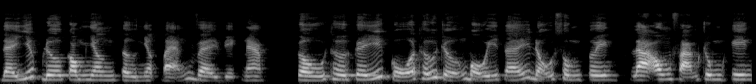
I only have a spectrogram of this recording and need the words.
để giúp đưa công nhân từ Nhật Bản về Việt Nam. Cựu thư ký của Thứ trưởng Bộ Y tế Đỗ Xuân Tuyên là ông Phạm Trung Kiên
